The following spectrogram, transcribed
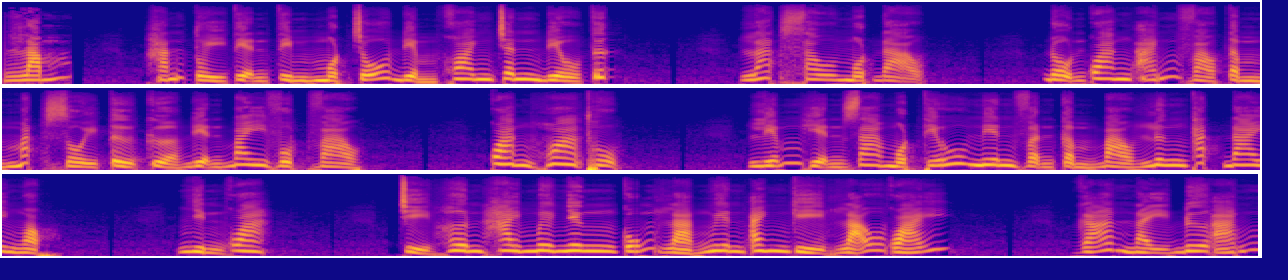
Lắm. Hắn tùy tiện tìm một chỗ điểm khoanh chân điều tức. Lát sau một đảo. Độn quang ánh vào tầm mắt rồi từ cửa điện bay vụt vào. Quang hoa thụ. Liễm hiện ra một thiếu niên vận cẩm bào lưng thắt đai ngọc. Nhìn qua. Chỉ hơn 20 nhưng cũng là nguyên anh kỳ lão quái. Gã này đưa áng.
